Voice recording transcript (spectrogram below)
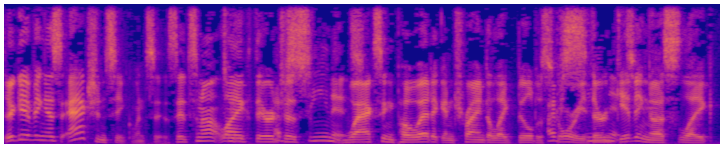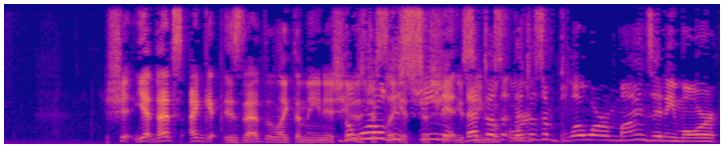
They're giving us action sequences. It's not like they're I've just waxing poetic and trying to like build a story. They're it. giving us like shit. Yeah, that's I get. Is that the, like the main issue? the Is world just, like, has it's seen shit it. That seen doesn't before? that doesn't blow our minds anymore.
